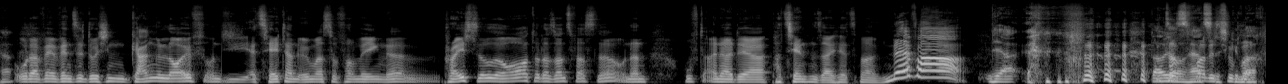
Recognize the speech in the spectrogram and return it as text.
Ja. Oder wenn, wenn sie durch einen Gang läuft und die erzählt dann irgendwas so von wegen, ne, Praise the Lord oder sonst was, ne? Und dann ruft einer der Patienten, sage ich jetzt mal, Never! Ja, da habe ich auch herzlich gelacht.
